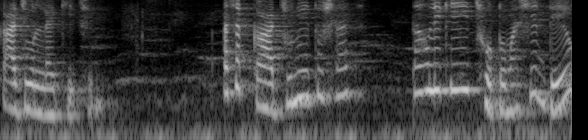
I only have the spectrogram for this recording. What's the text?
কাজল লাগিয়েছেন। আচ্ছা কার জন্য এত সাজ? তাহলে কি ছোট মাসের দেউ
